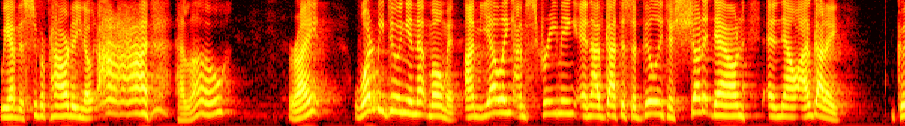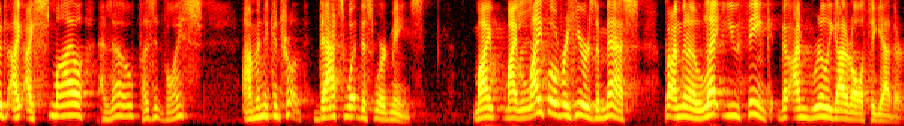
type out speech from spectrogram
we have this superpower to, you know, ah, hello, right? What are we doing in that moment? I'm yelling, I'm screaming, and I've got this ability to shut it down, and now I've got a good, I, I smile, hello, pleasant voice. I'm in control. That's what this word means. My, my life over here is a mess, but I'm going to let you think that I'm really got it all together.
